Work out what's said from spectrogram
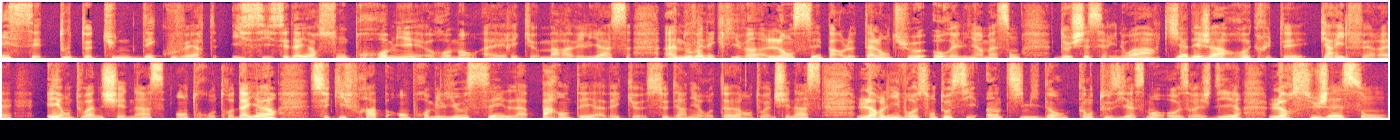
Et c'est toute une découverte ici. C'est d'ailleurs son premier roman à Éric Maravellias, un nouvel écrivain lancé par le talentueux Aurélien Masson de chez Série Noire, qui a déjà recruté Caril Ferret et Antoine Chénas, entre autres. D'ailleurs, ce qui frappe en premier lieu, c'est la parenté avec ce dernier auteur, Antoine Chénas. Leurs livres sont aussi intimidants qu'enthousiasmants, oserais-je dire. Leurs sujets sont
